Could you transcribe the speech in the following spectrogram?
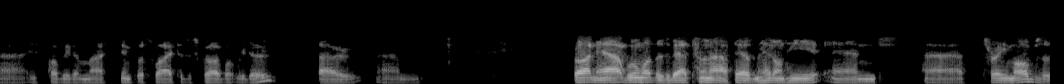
uh, is probably the most simplest way to describe what we do. So um, right now Wilmot, there's about two and a half thousand head on here and uh, three mobs, a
